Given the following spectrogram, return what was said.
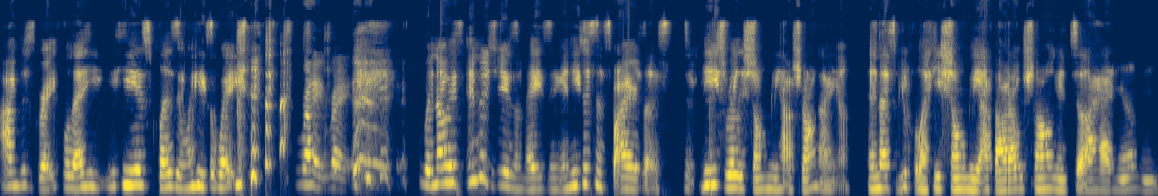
I'm just grateful that he he is pleasant when he's awake. right, right. but no, his energy is amazing, and he just inspires us. He's really shown me how strong I am and that's beautiful. Like he's shown me, I thought I was strong until I had him, and,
